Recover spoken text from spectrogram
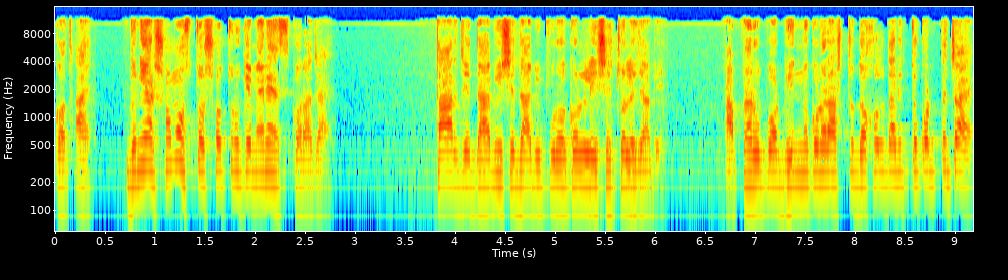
কথায়, দুনিয়ার সমস্ত শত্রুকে ম্যানেজ করা যায়। তার যে দাবি, সে দাবি পুরো করলেই সে চলে যাবে। আপনার উপর ভিন্ন কোনো রাষ্ট্র দখলদারিত্ব করতে চায়,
